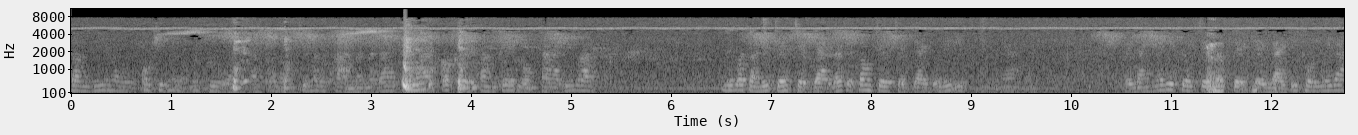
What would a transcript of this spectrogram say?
ตอนที่เราก็คิดว่าเราไม่กลัวค่ะเพราะเราคิดว่าเราผ่านมันมาได้แต่ว่าก็เคยฟังเทศหลวงตาที่ว่านึกว่าตอนนี้เจอเจ็บใหญ่แล้วจะต้องเจอเจ็บใหญ่กว่านี้อีกอย่างเงี้ยแต่ยังไม่ได้เคยเจอแบบเจ็บใหญ่ที่ทนไม่ได้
